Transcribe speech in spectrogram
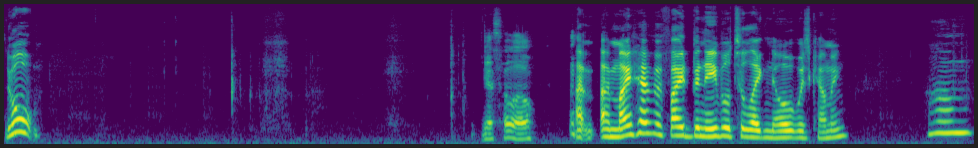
Whoa! Yes, hello. I, I might have if I'd been able to, like, know it was coming. Um.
